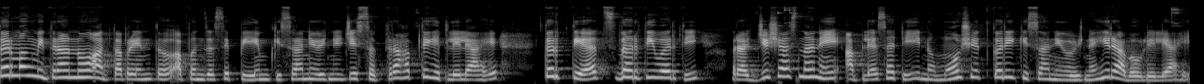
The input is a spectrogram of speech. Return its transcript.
तर मग मित्रांनो आतापर्यंत आपण जसे पी एम किसान योजनेचे सतरा हप्ते घेतलेले आहे तर त्याच धर्तीवरती राज्य शासनाने आपल्यासाठी नमो शेतकरी किसान योजनाही राबवलेली आहे.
